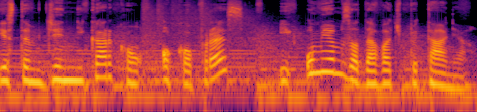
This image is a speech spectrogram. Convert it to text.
Jestem dziennikarką Okopres i umiem zadawać pytania.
